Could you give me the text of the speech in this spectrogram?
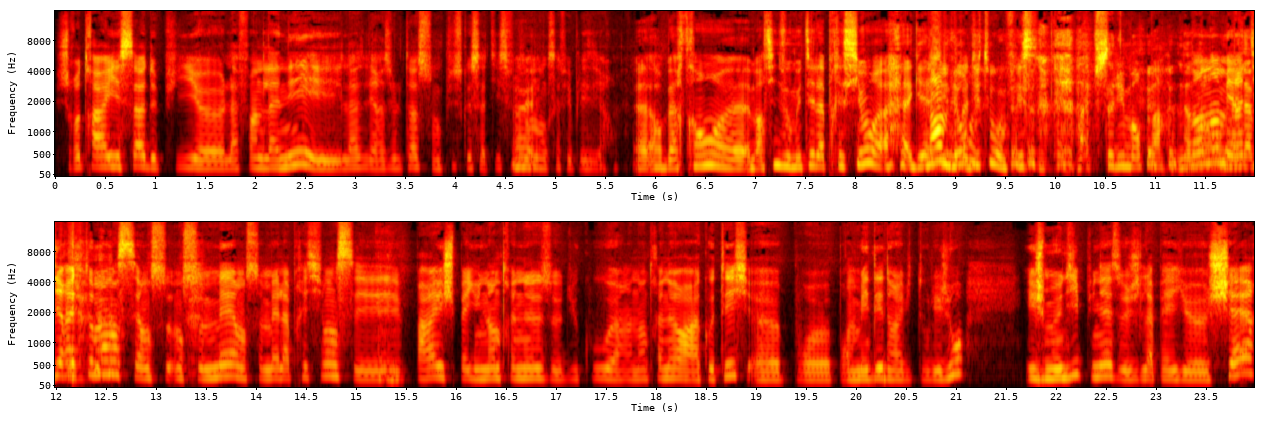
je retravaillais ça depuis euh, la fin de l'année et là, les résultats sont plus que satisfaisants, donc ça fait plaisir. Alors Bertrand, euh, Martine, vous mettez la pression à Gaël Non, mais pas du tout en plus. Absolument pas. Non, non, mais indirectement, on se, on, se, met, on se met la pression. C'est mm. pareil, je paye une entraîneuse, du coup, un entraîneur à côté euh, pour, pour m'aider dans la vie de tous les jours. Et je me dis, punaise, je la paye cher.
